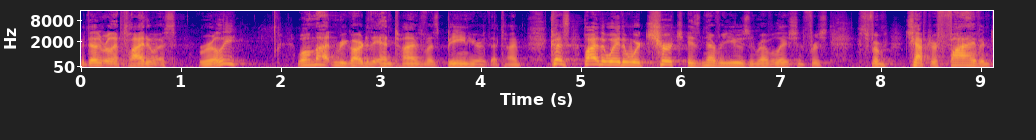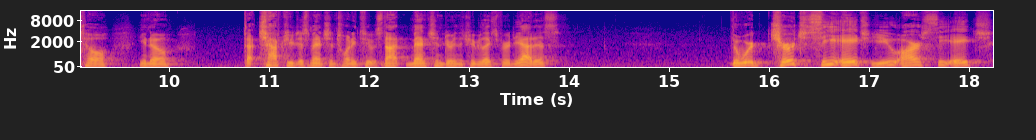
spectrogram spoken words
It doesn't really apply to us. Really? Well, not in regard to the end times of us being here at that time. Because, by the way, the word church is never used in Revelation for, from chapter 5 until, you know, that chapter you just mentioned, 22. It's not mentioned during the tribulation period. Yeah, it is. The word church, C H U R C H,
